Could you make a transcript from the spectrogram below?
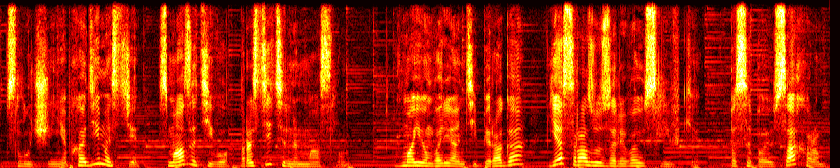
в случае необходимости смазать его растительным маслом. В моем варианте пирога я сразу заливаю сливки, посыпаю сахаром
